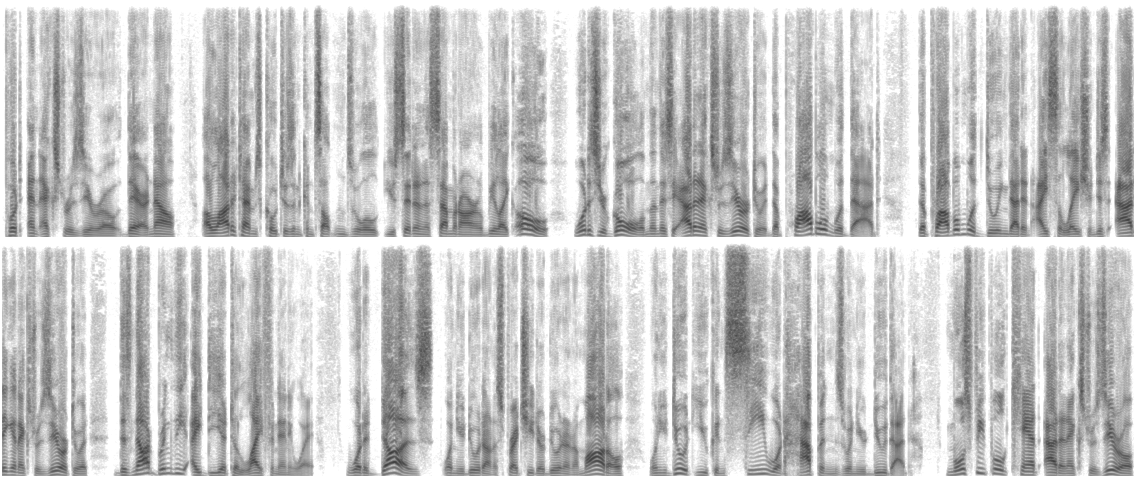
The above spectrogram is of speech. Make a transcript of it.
put an extra zero there. Now, a lot of times coaches and consultants will you sit in a seminar and be like, "Oh, what is your goal?" And then they say add an extra zero to it. The problem with that, the problem with doing that in isolation, just adding an extra zero to it, does not bring the idea to life in any way. What it does when you do it on a spreadsheet or do it in a model, when you do it, you can see what happens when you do that. Most people can't add an extra zero,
